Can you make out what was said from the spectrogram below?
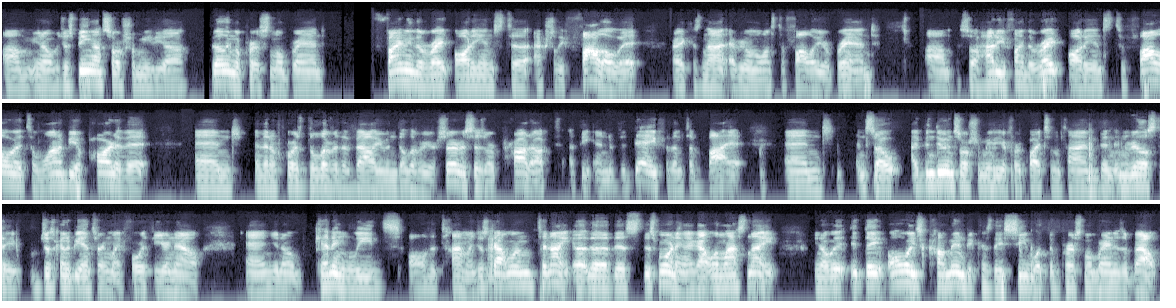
Um, you know, just being on social media, building a personal brand, finding the right audience to actually follow it, right? Because not everyone wants to follow your brand. Um, so how do you find the right audience to follow it, to want to be a part of it, and and then of course deliver the value and deliver your services or product at the end of the day for them to buy it. And and so i've been doing social media for quite some time been in real estate just going to be entering my fourth year now and you know getting leads all the time. I just got one tonight uh, the, this this morning. I got one last night. You know it, it, they always come in because they see what the personal brand is about.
